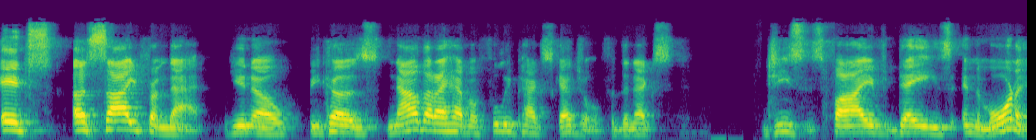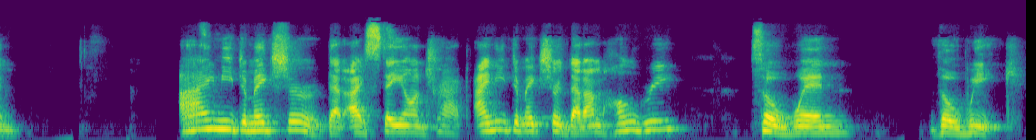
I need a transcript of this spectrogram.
it's aside from that, you know, because now that I have a fully packed schedule for the next, Jesus, five days in the morning, I need to make sure that I stay on track. I need to make sure that I'm hungry to win the week.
